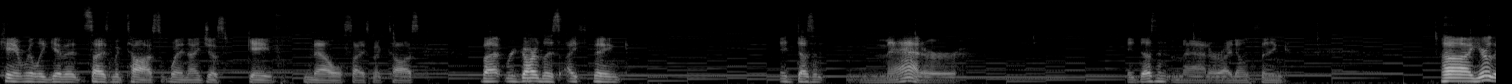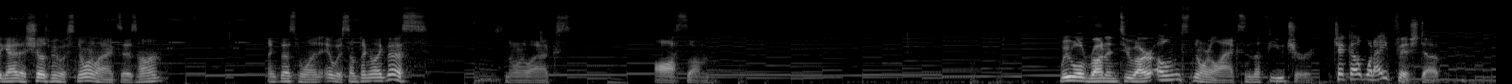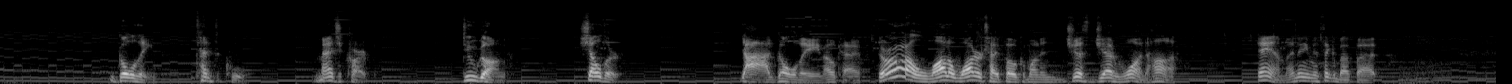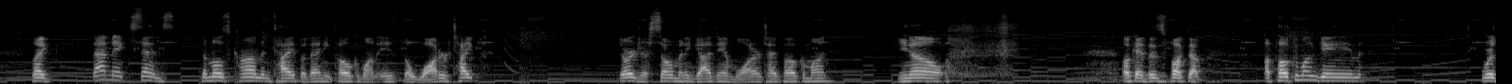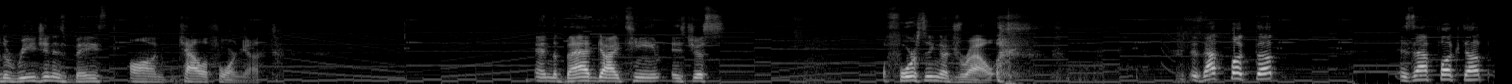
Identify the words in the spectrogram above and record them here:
Can't really give it Seismic Toss when I just gave Mel Seismic Toss. But regardless, I think it doesn't matter. It doesn't matter, I don't think. Uh, you're the guy that shows me what Snorlax is, huh? Like this one. It was something like this. Snorlax awesome. We will run into our own Snorlax in the future. Check out what I fished up. Goldeen, Tentacool, Magikarp, Dewgong, Shellder. Ah, Goldeen, okay. There are a lot of water-type Pokemon in just Gen 1, huh? Damn, I didn't even think about that. Like, that makes sense. The most common type of any Pokemon is the water type. There are just so many goddamn water type Pokemon. You know. okay, this is fucked up. A Pokemon game where the region is based on California. And the bad guy team is just forcing a drought. is that fucked up? Is that fucked up?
